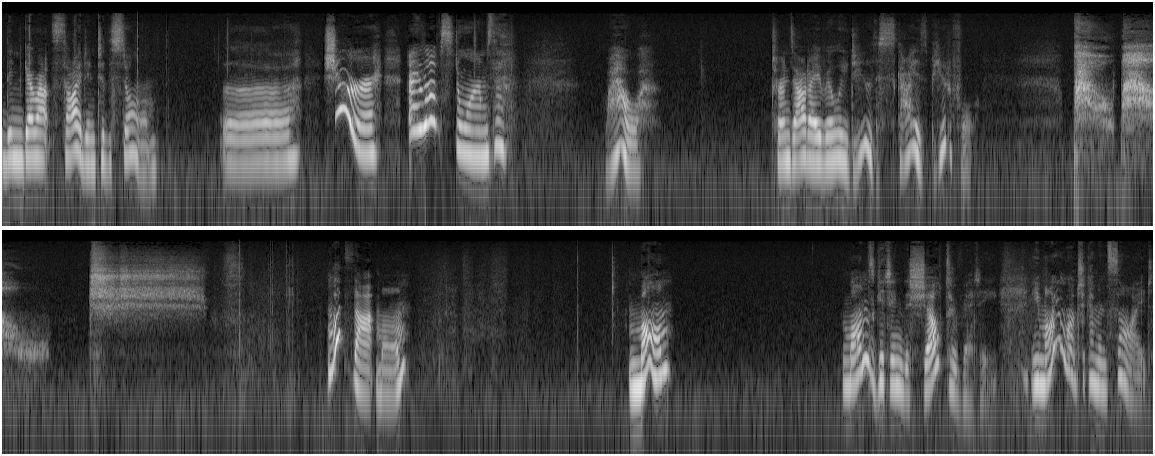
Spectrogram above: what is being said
Then go outside into the storm. Uh, sure. I love storms. Wow. Turns out I really do. The sky is beautiful. That, Mom? Mom? Mom's getting the shelter ready. You might want to come inside.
